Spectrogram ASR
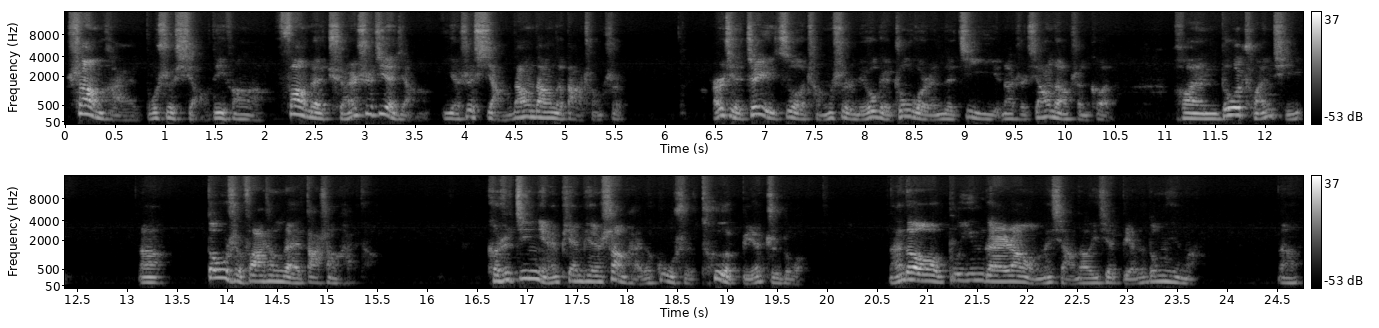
上海不是小地方啊，放在全世界讲也是响当当的大城市。而且这座城市留给中国人的记忆那是相当深刻的，很多传奇啊都是发生在大上海。可是今年偏偏上海的故事特别之多，难道不应该让我们想到一些别的东西吗？啊，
